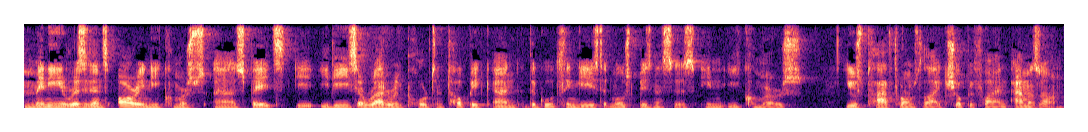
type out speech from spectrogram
many residents are in e commerce uh, space, it is a rather important topic, and the good thing is that most businesses in e commerce use platforms like Shopify and Amazon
